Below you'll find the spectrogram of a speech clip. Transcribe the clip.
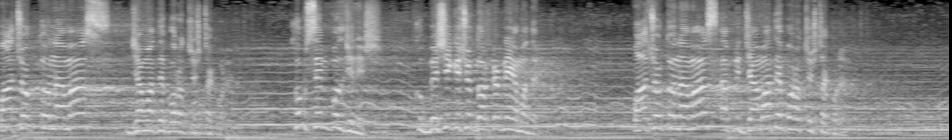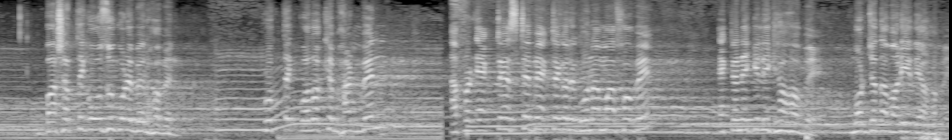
পাঁচ অক্ত নামাজ জামাতে পড়ার চেষ্টা করে। খুব সিম্পল জিনিস, খুব বেশি কিছুর দরকার নেই আমাদের। পাঁচ অক্ত নামাজ আপনি জামাতে পড়ার চেষ্টা করেন। বাসার থেকে অজু করে বের হবেন। প্রত্যেক পদক্ষেপ হাঁটবেন। আপনার একটা স্টেপে একটা করে গোনা মাফ হবে, একটা নেকি লিখা হবে, মর্যাদা বাড়িয়ে দেওয়া হবে।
